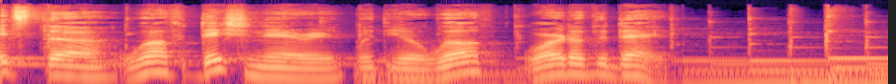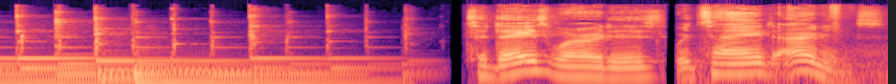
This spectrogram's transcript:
It's the Wealth Dictionary with your wealth word of the day. Today's word is retained earnings.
